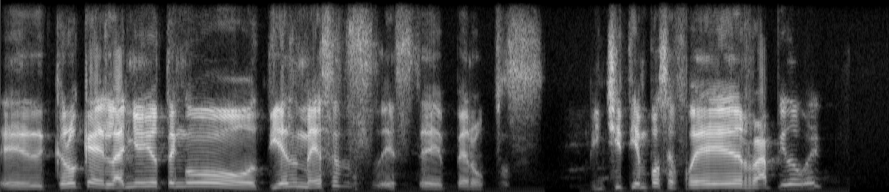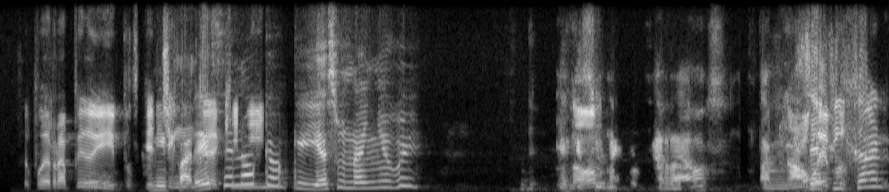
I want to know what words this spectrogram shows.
eh, creo que el año yo tengo 10 meses, este, pero pues, pinche tiempo se fue rápido, güey. Se fue rápido y pues qué Ni chingón parece, que ¿no? aquí. Creo que ya es un año, güey. Que No. cerrados. También. No, ¿Se güey, pues- fijan,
